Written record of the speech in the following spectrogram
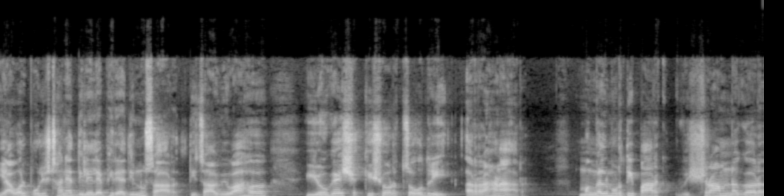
यावल पोलीस ठाण्यात दिलेल्या फिर्यादीनुसार तिचा विवाह योगेश किशोर चौधरी राहणार. मंगलमूर्ती पार्क विश्रामनगर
